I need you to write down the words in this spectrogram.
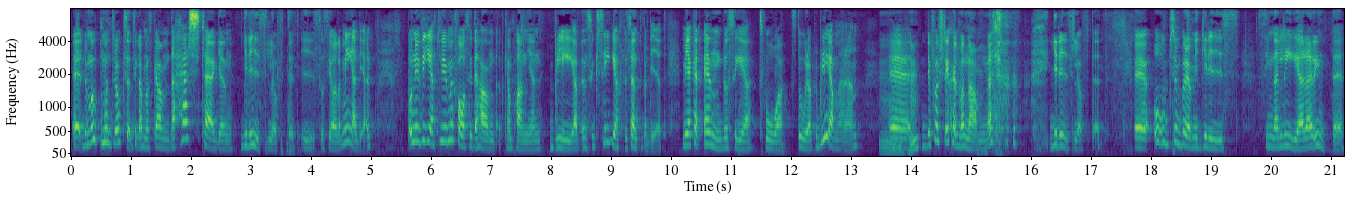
Eh, de uppmuntrar också till att man ska använda hashtaggen grislöftet i sociala medier. Och nu vet vi ju med facit i hand att kampanjen blev en succé för Centerpartiet. Men jag kan ändå se två stora problem med den. Eh, det första är själva namnet, grislöftet. Eh, ord som börjar med gris signalerar inte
